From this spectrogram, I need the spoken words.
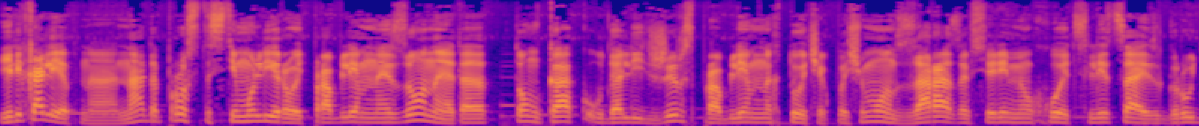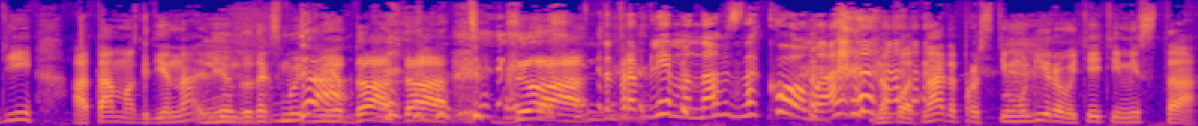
великолепно. Надо просто стимулировать проблемные зоны. Это о том, как удалить жир с проблемных точек. Почему он, зараза, все время уходит с лица из груди, а там, а где на... Лена, так смотри да. да, да, да. Проблема нам знакома. Ну вот, надо простимулировать эти места.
